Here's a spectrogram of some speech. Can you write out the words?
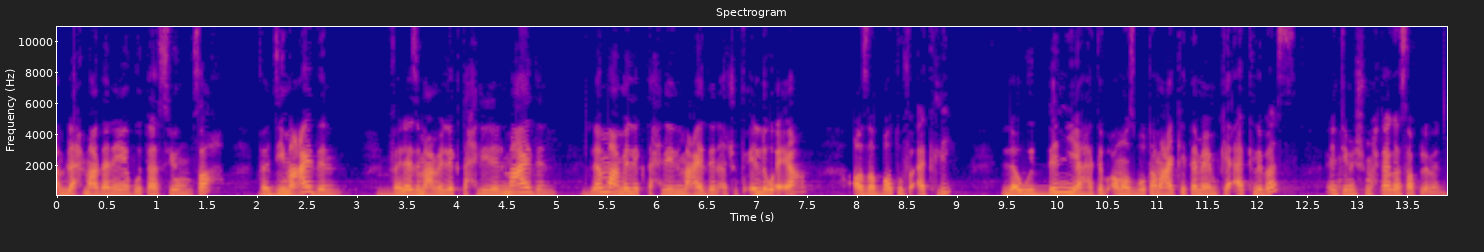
أملاح معدنية بوتاسيوم صح؟ فدي معادن. فلازم أعمل لك تحليل المعادن. لما أعمل لك تحليل المعادن أشوف إيه اللي واقع أظبطه في أكلي. لو الدنيا هتبقى مظبوطة معاكي تمام كأكل بس انت مش محتاجة supplement.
